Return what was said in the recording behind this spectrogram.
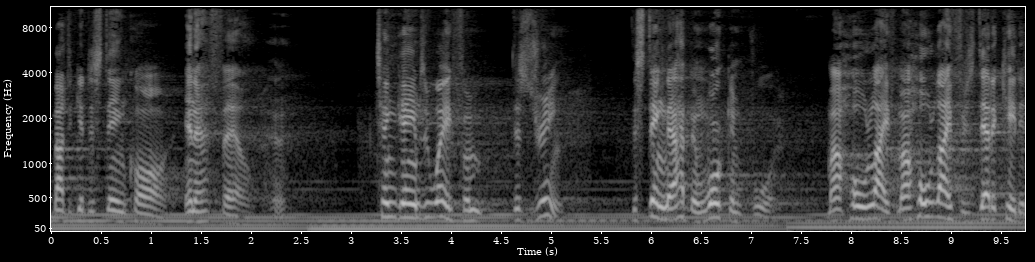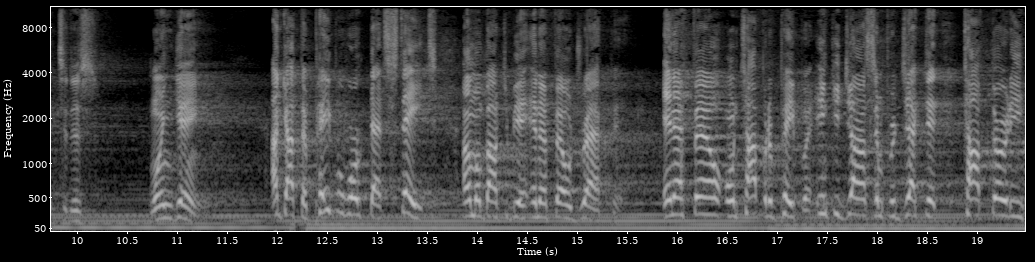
About to get this thing called NFL. 10 games away from this dream, this thing that I've been working for my whole life. My whole life is dedicated to this one game. I got the paperwork that states I'm about to be an NFL draft pick. NFL on top of the paper. Inky Johnson projected top 30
